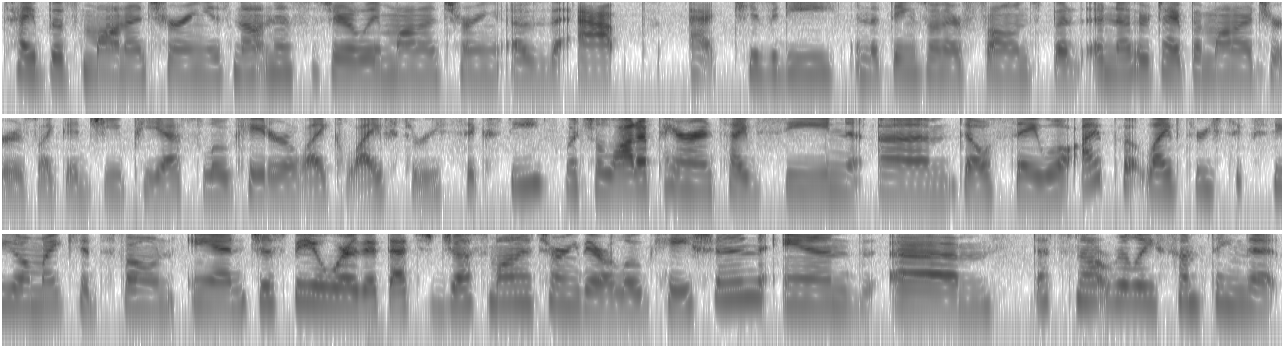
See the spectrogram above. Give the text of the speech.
type of monitoring is not necessarily monitoring of the app activity and the things on their phones. But another type of monitor is like a GPS locator, like Life 360, which a lot of parents I've seen, um, they'll say, Well, I put Life 360 on my kid's phone. And just be aware that that's just monitoring their location. And um, that's not really something that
